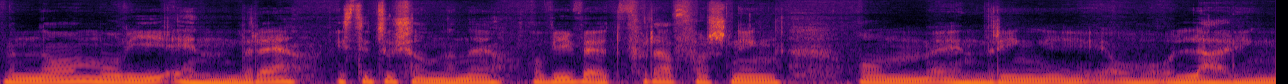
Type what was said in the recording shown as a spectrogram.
Men nå må vi endre institusjonene. Og vi vet fra forskning om endring og læring,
